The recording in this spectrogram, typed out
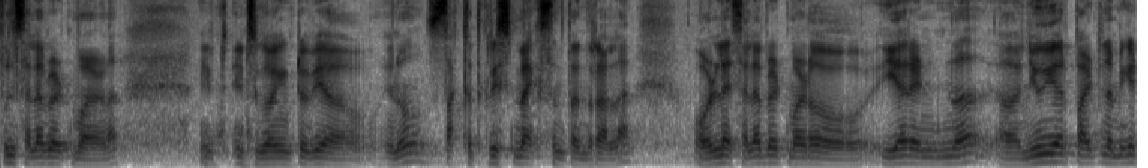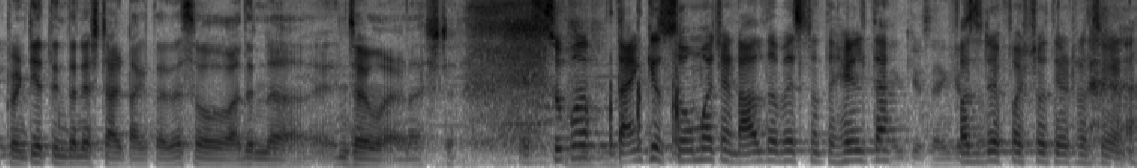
ಫುಲ್ ಸೆಲೆಬ್ರೇಟ್ ಮಾಡೋಣ. It it's going to be you know ಸಖತ್ ಕ್ರಿಸ್ ಮ್ಯಾಕ್ಸ್ ಅಂತಂದ್ರಲ್ಲ ಒಳ್ಳೆ ಸೆಲೆಬ್ರೇಟ್ ಮಾಡೋ ಇಯರ್ ಎಂಡ್ನ ನ್ಯೂ ಇಯರ್ ಪಾರ್ಟಿ ನಮಗೆ ಟ್ವೆಂಟಿಯತ್ತಿಂದನೇ ಸ್ಟಾರ್ಟ್ ಆಗ್ತದೆ ಸೊ ಅದನ್ನು ಎಂಜಾಯ್ ಮಾಡೋಣ ಅಷ್ಟೇ. Super thank you so much and all the best ಅಂತ ಹೇಳ್ತಾ ಫಸ್ಟ್ ಡೇ ಫಸ್ಟ್ ಥಿಯೇಟರ್ ಸಿಗೋಣ.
